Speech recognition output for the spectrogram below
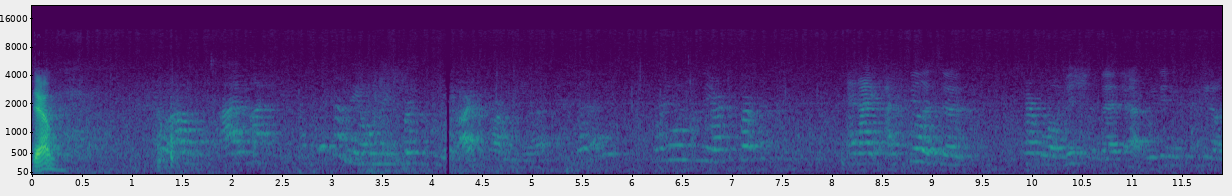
Yeah. Um, I, I, I think I'm the only person from the art department here. Is there any- anyone from the art department? And I, I feel it's a terrible omission that uh, we didn't, you know,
